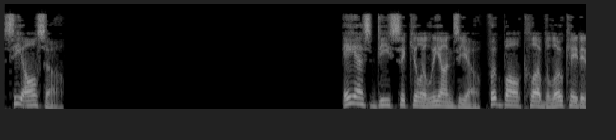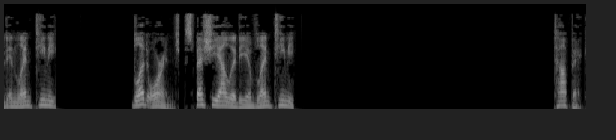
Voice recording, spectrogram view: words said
See also. ASD Sicula Leonzio, football club located in Lentini. Blood orange, speciality of Lentini. Topic.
